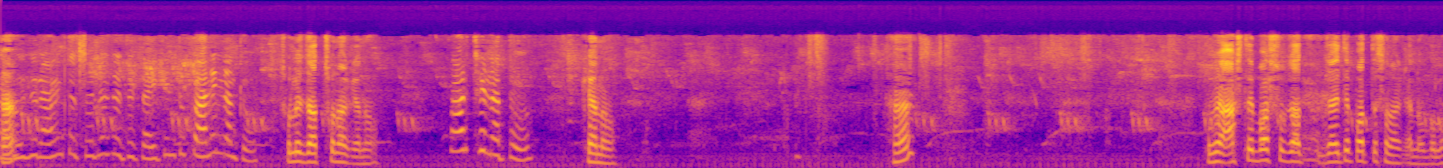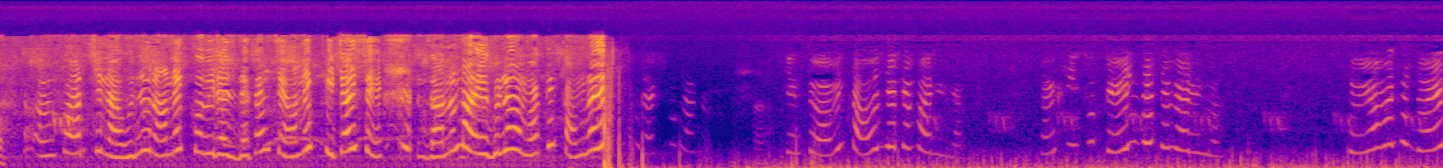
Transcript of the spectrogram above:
হ্যাঁ? হুজুর আমি তো চলে যেতে চাই কিন্তু পারি না তো। চলে যাচ্ছ না কেন? পারছি না তো। কেন? হ্যাঁ? তুমি আসতে পারছ যাইতে পারতেছো না কেন, বলো? আমি পারছি না, হুজুর, অনেক কবিরাজ দেখাইছে, অনেক পিটাইছে। জানো না, এগুলো আমাকে কামড়ায় কিন্তু আমি তাও যেতে পারি না আমি কিছুতেই যেতে পারি না তুমি আমাকে দয়া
